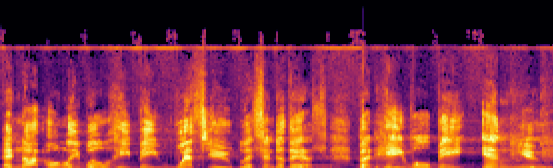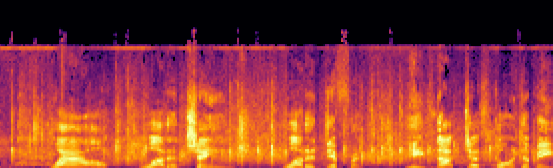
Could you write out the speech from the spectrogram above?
And not only will he be with you, listen to this, but he will be in you. Wow, what a change. What a difference. He's not just going to be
